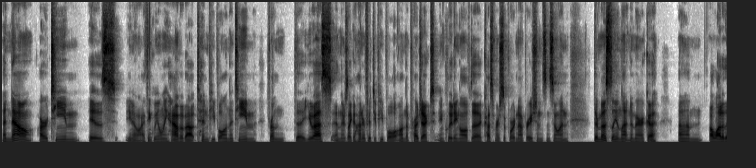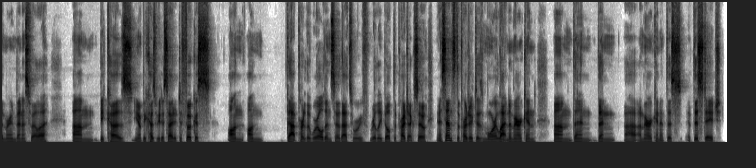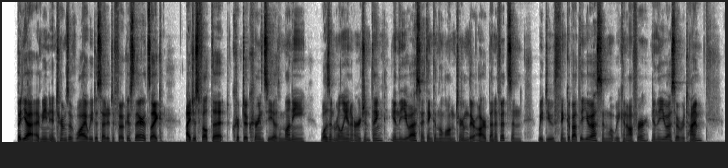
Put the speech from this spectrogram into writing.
And now our team is, you know, I think we only have about 10 people on the team from the US, and there's like 150 people on the project, including all of the customer support and operations and so on. They're mostly in Latin America. Um, a lot of them are in Venezuela um, because you know because we decided to focus on on that part of the world, and so that's where we've really built the project. So in a sense, the project is more Latin American um, than than uh, American at this at this stage. But yeah, I mean, in terms of why we decided to focus there, it's like I just felt that cryptocurrency as money wasn't really an urgent thing in the US. I think in the long term there are benefits, and we do think about the US and what we can offer in the US over time.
